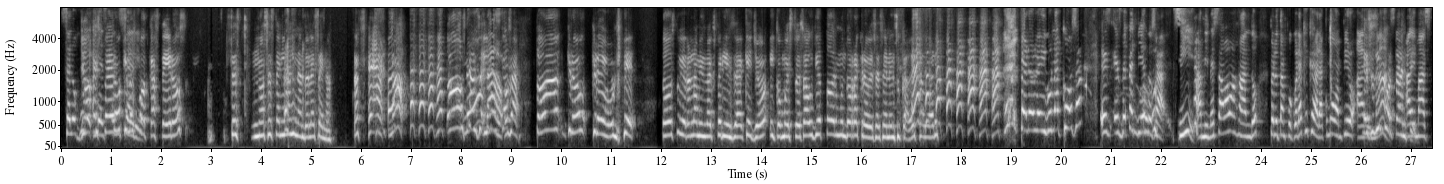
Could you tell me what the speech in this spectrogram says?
se lo juro. Yo es espero que los podcasteros se- no se estén imaginando la escena. O sea, no, todos No, cancelados. es que- O sea, todos, creo, creo que todos tuvieron la misma experiencia que yo y como esto es audio, todo el mundo recreó esa escena en su cabeza. ¿vale? Pero le digo una cosa, es, es dependiendo, o sea, sí, a mí me estaba bajando, pero tampoco era que quedara como vampiro. Además, Eso es importante. Además,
